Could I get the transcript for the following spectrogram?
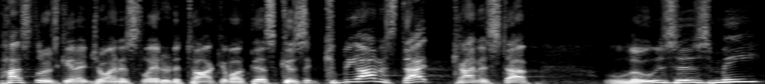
Hustler's going to join us later to talk about this because, to be honest, that kind of stuff loses me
